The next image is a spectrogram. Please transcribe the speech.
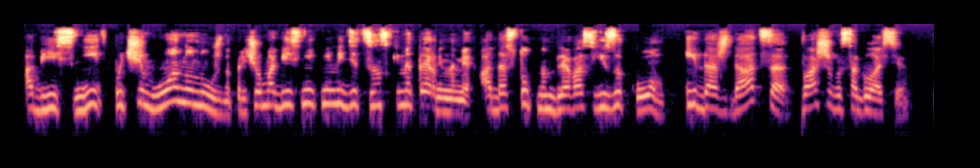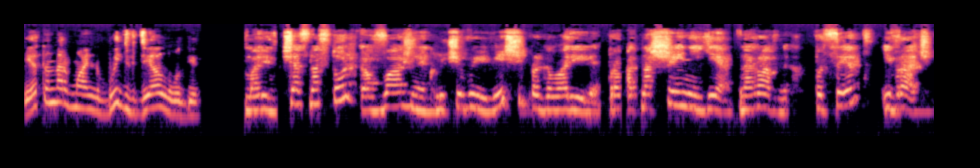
объяснить, почему оно нужно, причем объяснить не медицинскими терминами, а доступным для вас языком, и дождаться вашего согласия. И это нормально, быть в диалоге. Марин, сейчас настолько важные ключевые вещи проговорили про отношение на равных пациент и врач.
